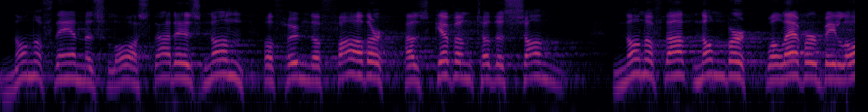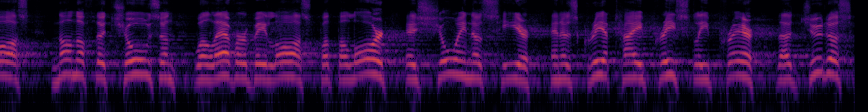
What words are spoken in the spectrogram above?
None of them is lost. That is, none of whom the Father has given to the Son. None of that number will ever be lost. None of the chosen will ever be lost. But the Lord is showing us here in His great high priestly prayer that Judas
